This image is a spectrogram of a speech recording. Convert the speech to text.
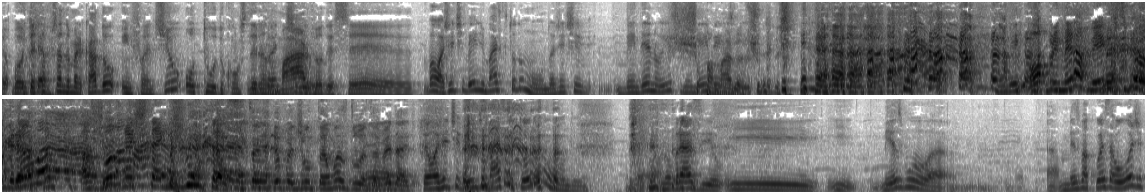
80% do mercado infantil ou tudo, considerando Infantil. Marvel, DC? Bom, a gente vende mais que todo mundo. A gente vendendo isso, ninguém Chupa vende Marvel, isso. chupa Ninguém- Ó, primeira vez nesse programa, as duas hashtags juntas. É, Juntamos as duas, é, verdade. Então a gente vende mais que todo mundo no Brasil. E, e mesmo a, a mesma coisa hoje,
